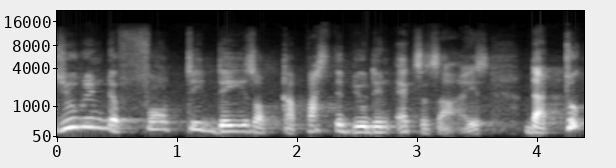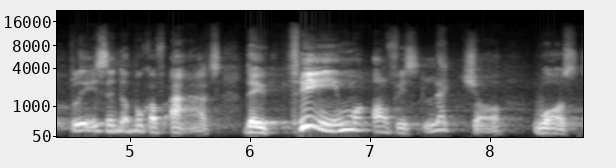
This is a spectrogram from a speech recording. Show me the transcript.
during the 40 days of capacity building exercise that took place in the book of Acts, the theme of his lecture was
